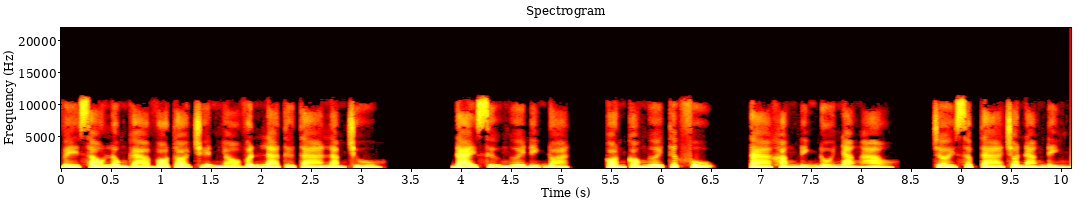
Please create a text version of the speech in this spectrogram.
Về sau lông gà vò tỏi chuyện nhỏ vẫn là từ ta làm chủ. Đại sự ngươi định đoạt, còn có ngươi thức phụ, ta khẳng định đối nàng hảo. Trời sập ta cho nàng đỉnh,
